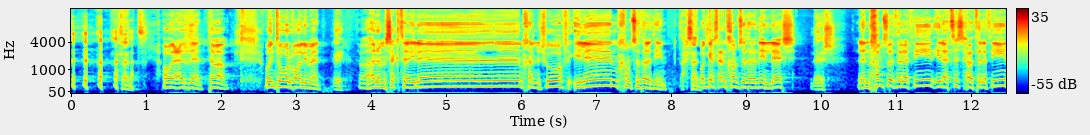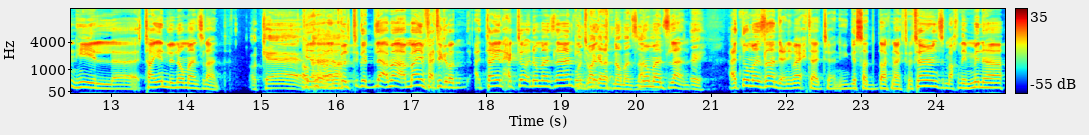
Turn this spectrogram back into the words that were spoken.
احسنت أول عددين تمام. وأنت أول volume ين إيه؟ تمام. أنا مسكته إلين خلينا نشوف إلين 35 أحسنت. وقفت عند 35 ليش؟ ليش؟ لأن 35 إلى 39 هي ال tie-in ل No Man's Land. Okay. يعني قلت قلت لا ما ما ينفع تقرأ ال tie-in حق No Man's Land. وأنت ما قرأت No Man's Land. No Man's Land. إيه. عاد No Man's Land يعني ما يحتاج يعني قصة Dark Knight Returns مأخذين منها.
